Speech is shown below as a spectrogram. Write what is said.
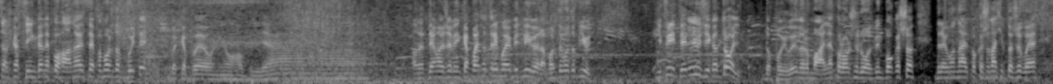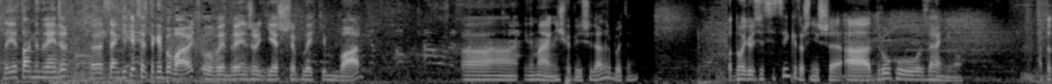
Сашка стінка непогано, СФ можна вбити. БКБ у нього, бля. Але де може він КПС отримує від Вівера, можливо доб'ють. Ніфріт, ілюзії, контроль. Добили, нормально, хороший розмін поки що. Драгонайт поки що начебто живе. Дає стан Вінрейнджер. Сенкіки все ж таки вбивають. У Вінрейнджер є ще Блекімбар. І немає нічого більше, да, зробити? Одну ілюзію ці точніше, а другу заганімо. А тут.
